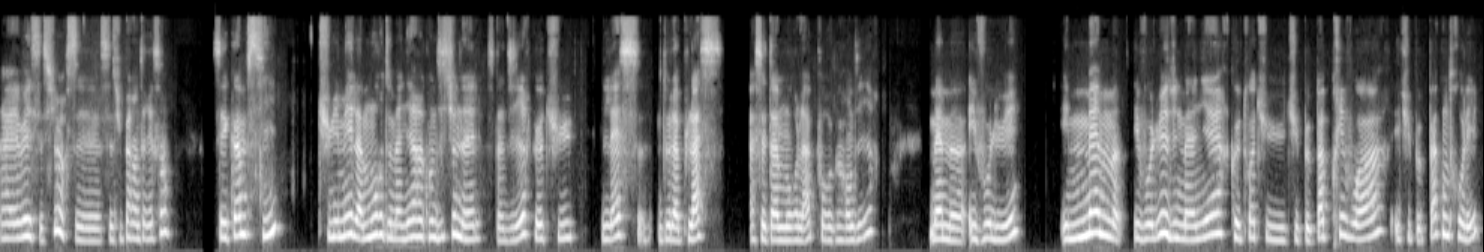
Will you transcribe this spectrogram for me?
Ah oui, c'est sûr, c'est super intéressant. C'est comme si tu aimais l'amour de manière inconditionnelle, c'est-à-dire que tu laisses de la place à cet amour-là pour grandir, même euh, évoluer, et même évoluer d'une manière que toi, tu tu peux pas prévoir et tu peux pas contrôler.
